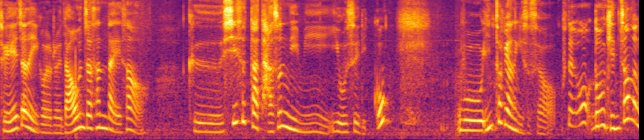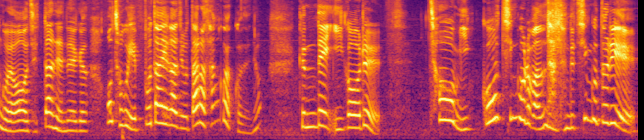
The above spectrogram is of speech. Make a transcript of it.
저희 예전에 이거를 나 혼자 산다에서 그 시스타 다솜님이 이 옷을 입고 뭐 인터뷰하는 게 있었어요. 근데 어 너무 괜찮은 거예요. 제 딴에는 그래서 어 저거 예쁘다 해가지고 따라 산 거였거든요. 근데 이거를 처음 입고 친구를 만났는데 친구들이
